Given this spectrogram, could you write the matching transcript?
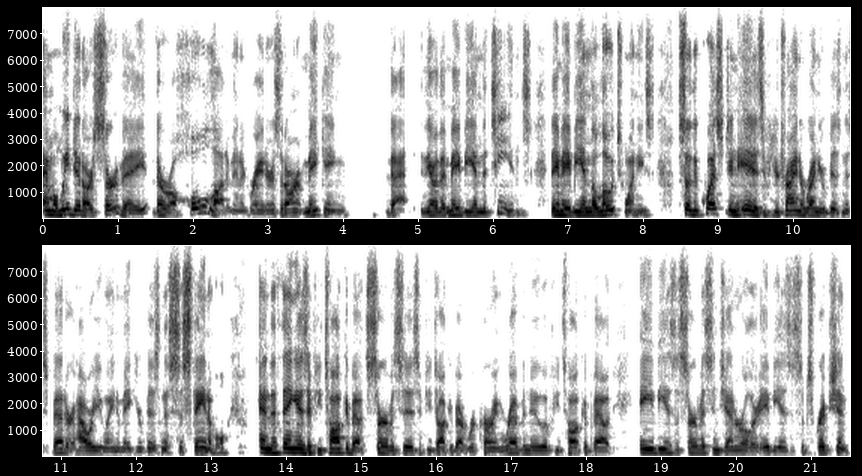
And when we did our survey, there are a whole lot of integrators that aren't making that you know that may be in the teens they may be in the low 20s so the question is if you're trying to run your business better how are you going to make your business sustainable? And the thing is if you talk about services if you talk about recurring revenue if you talk about av as a service in general or av as a subscription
